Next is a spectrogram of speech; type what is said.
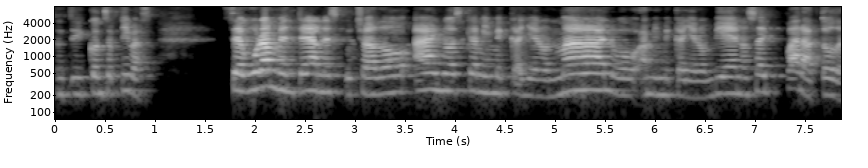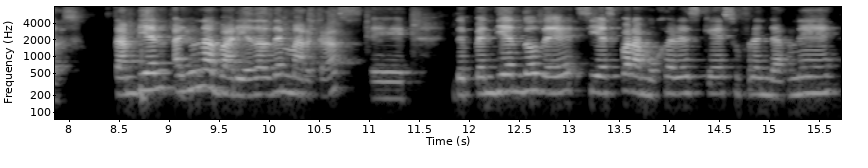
anticonceptivas. Seguramente han escuchado, ay, no es que a mí me cayeron mal o a mí me cayeron bien, o sea, hay para todas. También hay una variedad de marcas. Eh, dependiendo de si es para mujeres que sufren de acné,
